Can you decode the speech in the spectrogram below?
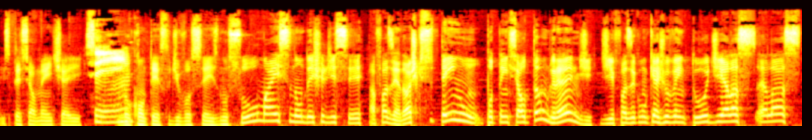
Especialmente aí Sim. no contexto de vocês no sul, mas não deixa de ser a fazenda. Eu acho que isso tem um potencial tão grande de fazer com que a juventude elas, elas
